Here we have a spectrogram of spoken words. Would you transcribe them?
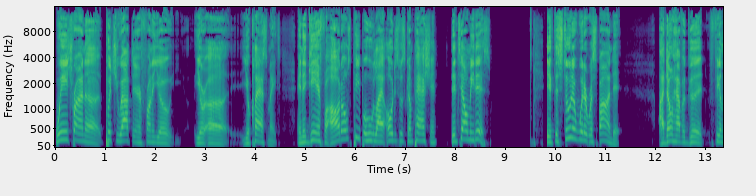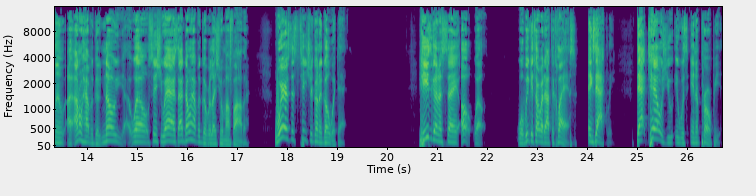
We ain't trying to put you out there in front of your your uh your classmates. And again, for all those people who like, oh, this was compassion, then tell me this. If the student would have responded, I don't have a good feeling. I don't have a good no. Well, since you asked, I don't have a good relationship with my father. Where is this teacher going to go with that? He's going to say, "Oh, well, well, we can talk about after class." Exactly. That tells you it was inappropriate.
